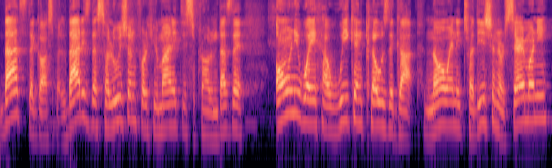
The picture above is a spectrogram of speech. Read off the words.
that's the gospel. That is the solution for humanity's problem. That's the only way how we can close the gap. No any tradition or ceremony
